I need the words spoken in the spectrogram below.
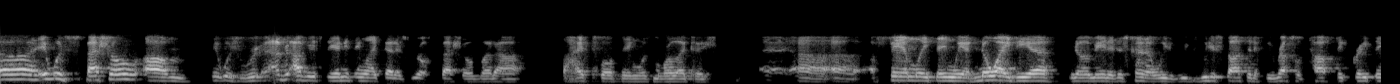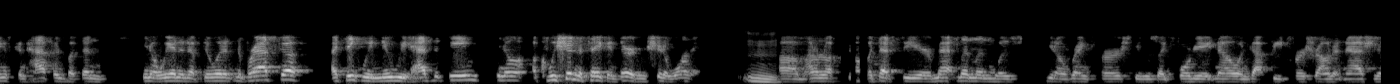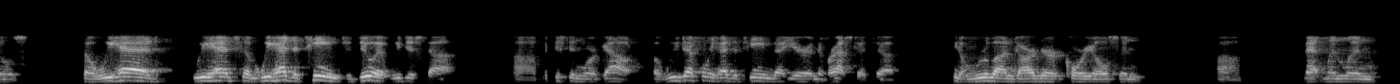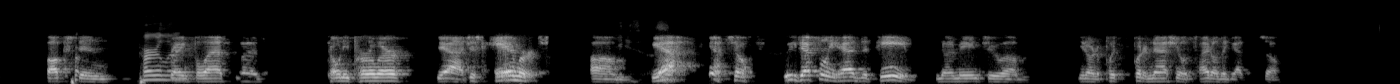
uh, it was special. Um, it was re- obviously anything like that is real special, but uh, the high school thing was more like a uh, a family thing. We had no idea, you know. what I mean, it just kind of we, we we just thought that if we wrestled tough, that great things can happen. But then, you know, we ended up doing it. Nebraska, I think we knew we had the team. You know, we shouldn't have taken third. We should have won it. Mm. Um, I don't know, but that's the year Matt Lindland was, you know, ranked first. He was like 48 0 and got beat first round at nationals. So we had we had some we had the team to do it. We just uh, uh, it just didn't work out. But we definitely had the team that year in Nebraska to, you know, Rulon Gardner, Corey Olson, uh, Matt Lindland, Buxton, Purler. Frank Velasquez, Tony Purler. Yeah, just hammers. Um, yeah, yeah. So we definitely had the team. You know what I mean? To um, you know, to put put a national title together. So.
